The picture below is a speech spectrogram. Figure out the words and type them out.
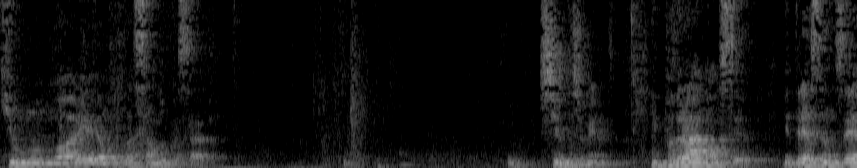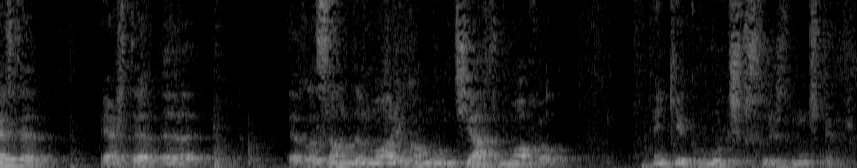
que uma memória é uma relação do passado. Simplesmente. E poderá não ser. Interessa-nos esta, esta a, a relação da memória como um teatro móvel em que acumula espessuras de muitos tempos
